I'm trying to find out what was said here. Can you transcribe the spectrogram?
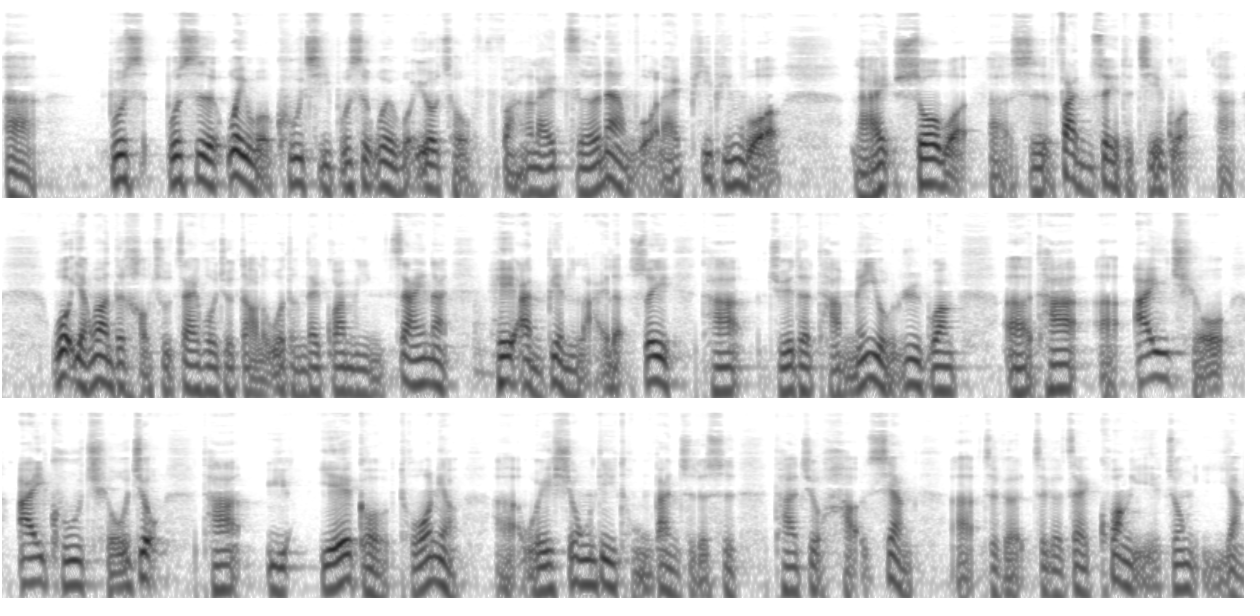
啊，不是不是为我哭泣，不是为我忧愁，反而来责难我，来批评我。来说我呃是犯罪的结果啊！我仰望的好处，灾祸就到了；我等待光明，灾难黑暗便来了。所以他觉得他没有日光，呃，他呃哀求、哀哭求救。他与野狗、鸵鸟啊为兄弟同伴，指的是他就好像啊这个这个在旷野中一样。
